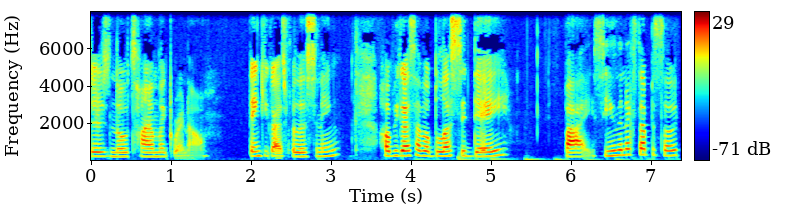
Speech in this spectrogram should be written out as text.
there's no time like right now. Thank you guys for listening. Hope you guys have a blessed day. Bye. See you in the next episode.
